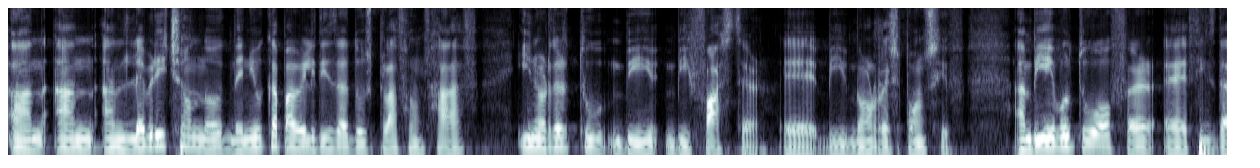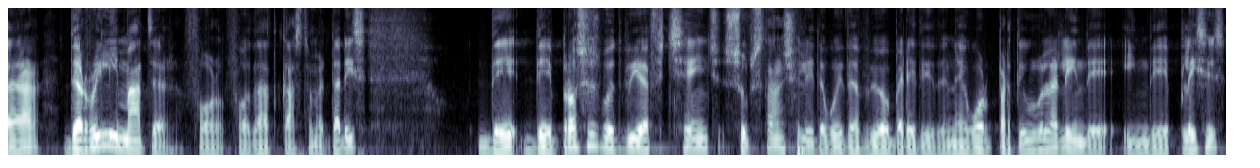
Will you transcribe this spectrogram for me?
and, and, and leverage on the, the, new capabilities that those platforms have in order to be, be faster, uh, be more responsive, and be able to offer uh, things that are that really matter for, for that customer. That is, the, the process would we have changed substantially the way that we operated the network, particularly in the, in the places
